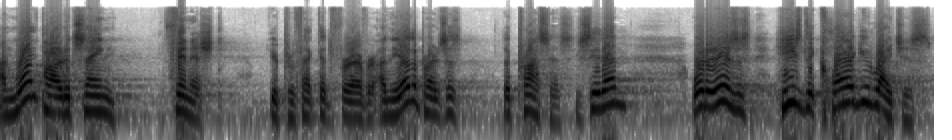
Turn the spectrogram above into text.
On one part, it's saying finished. You're perfected forever. On the other part, it says the process. You see that? What it is, is He's declared you righteous.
